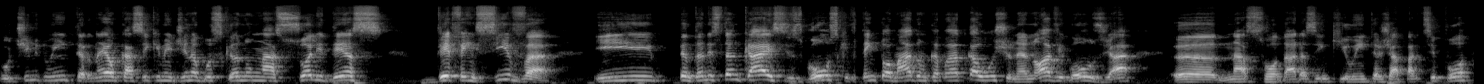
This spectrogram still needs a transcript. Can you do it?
o time do Inter, né? O Cacique Medina buscando uma solidez defensiva e tentando estancar esses gols que tem tomado no Campeonato Gaúcho, né? Nove gols já uh, nas rodadas em que o Inter já participou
